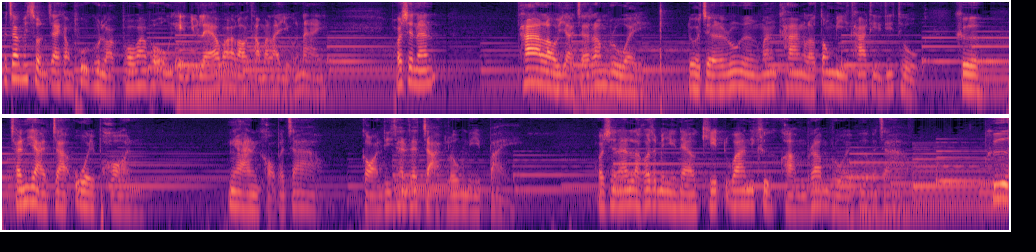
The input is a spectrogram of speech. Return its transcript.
พระเจ้าไม่สนใจคำพูดคุณหรอกเพราะว่าพระองค์เห็นอยู่แล้วว่าเราทำอะไรอยู่ข้างใน เพราะฉะนั้นถ้าเราอยากจะร่ำรวย โดยเจริญรุ่งเรืองมั่งคั่ง เราต้องมีท่าทีที่ถูก คือฉันอยากจะอวยพร งานของพระเจ้า ก่อนที่ฉันจะจากโลกนี้ไป เพราะฉะนั้นเราก็จะมีแนวคิดว่านี่คือความร่ำรวยเพื่อพระเจ้า เพื่อ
